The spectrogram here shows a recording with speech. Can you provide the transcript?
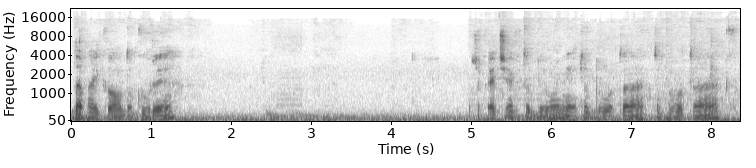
Dawaj go do góry. Poczekajcie, jak to było? Nie, to było tak, to było tak.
